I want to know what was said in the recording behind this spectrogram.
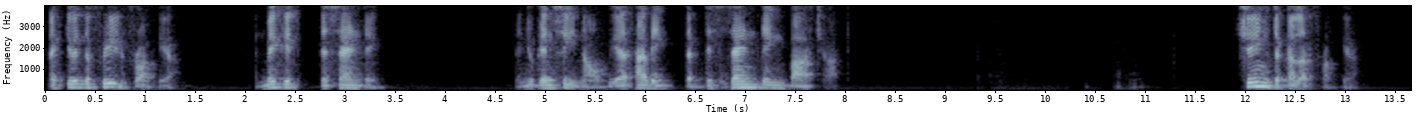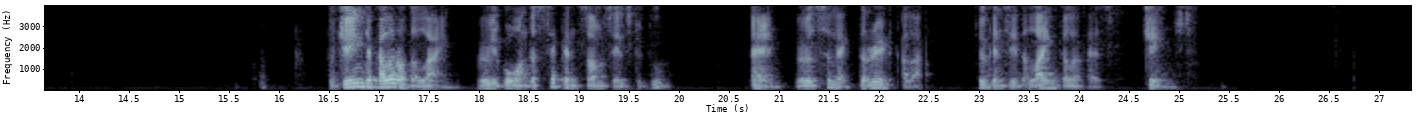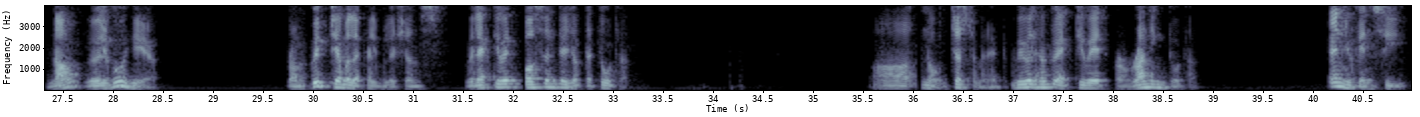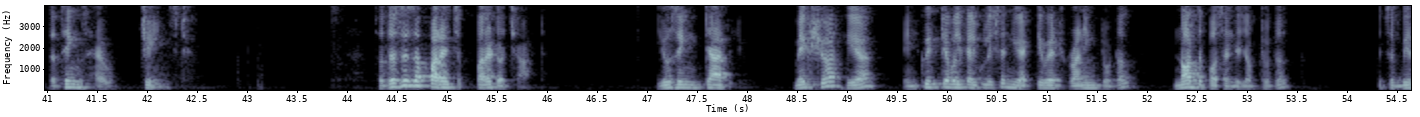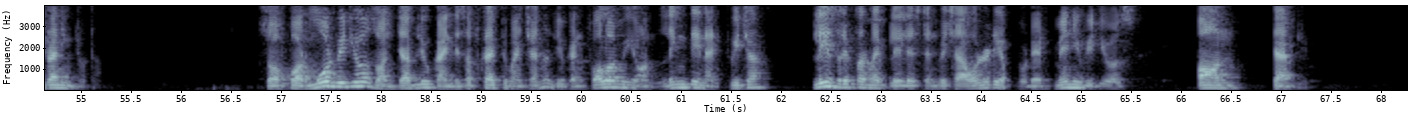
Activate the field from here and make it descending. And you can see now we are having the descending bar chart. Change the color from here. To change the color of the line, we will go on the second sum sales to 2 and we will select the red color. So you can see the line color has changed. Now we will go here. From quick table calculations, we'll activate percentage of the total. Uh, no, just a minute. We will have to activate a running total. And you can see the things have changed. So this is a Pareto, chart using Tableau. Make sure here in quick table calculation, you activate running total, not the percentage of total. It should be running total. So for more videos on Tableau, kindly subscribe to my channel. You can follow me on LinkedIn and Twitter. Please refer my playlist in which I already uploaded many videos on Tableau.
